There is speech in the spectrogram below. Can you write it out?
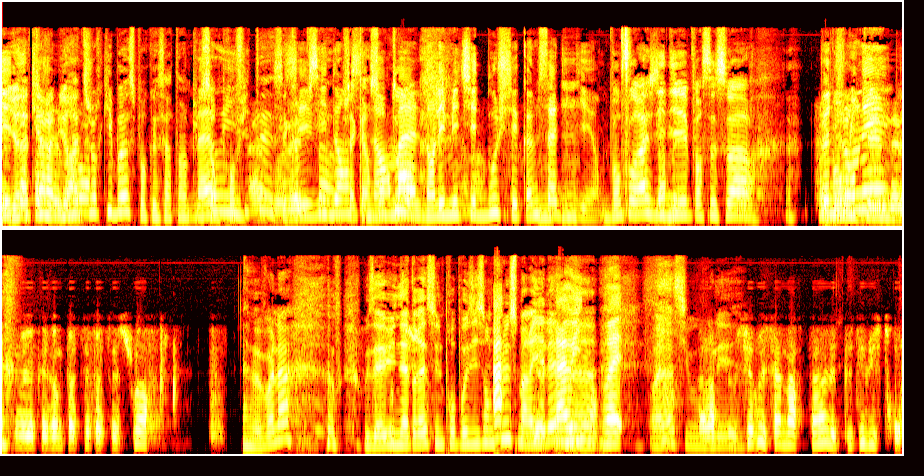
il y en a du cœur toujours, à il y en a toujours qui bossent pour que certains puissent Bah en oui. profiter. Ah, c'est ça. évident, c'est normal. Dans les métiers de bouche, c'est comme ça, Mm, mm. Didier. Bon courage Didier pour ce soir. Bonne Bon journée. week-end. Si vous avez l'occasion de passer, passez ce soir. Ah ben voilà. Vous avez une adresse, une proposition de plus, Marie-Hélène. Ah oui, Euh, ouais. Voilà, si vous Alors, voulez. c'est rue Saint-Martin, le petit bistrot.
